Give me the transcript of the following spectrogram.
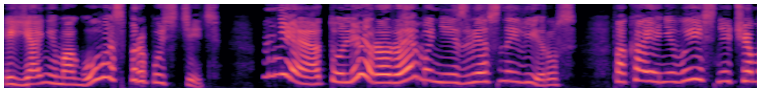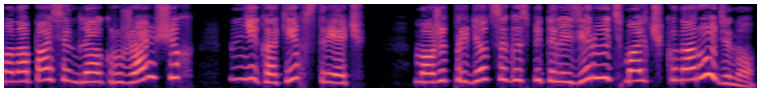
я не могу вас пропустить. Нет, у Леры Рема неизвестный вирус. Пока я не выясню, чем он опасен для окружающих, никаких встреч. Может, придется госпитализировать мальчика на родину?»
